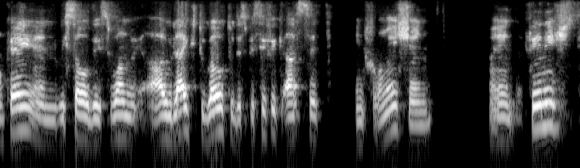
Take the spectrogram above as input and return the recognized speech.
okay, and we saw this one, I would like to go to the specific asset information and finished.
